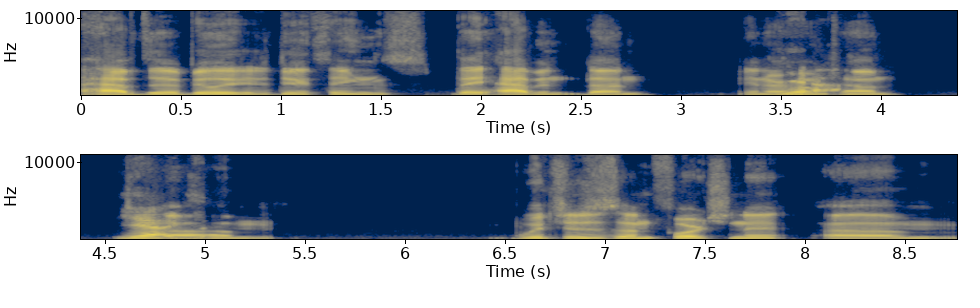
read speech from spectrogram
have the ability to do things they haven't done in our yeah. hometown. Yeah. Exactly. Um, which is unfortunate. Um,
